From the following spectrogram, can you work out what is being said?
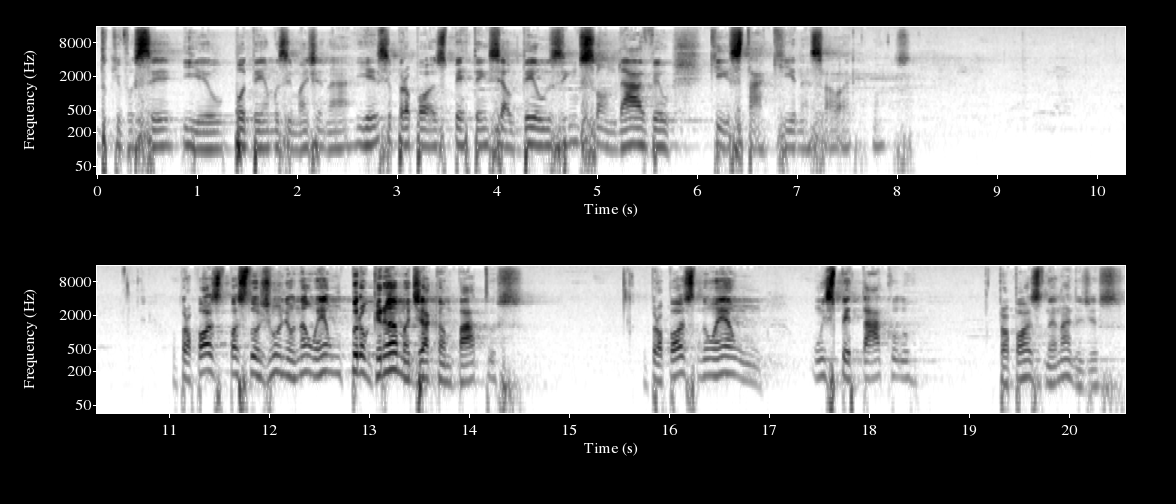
do que você e eu podemos imaginar. E esse propósito pertence ao Deus insondável que está aqui nessa hora, irmãos. O propósito, Pastor Júnior, não é um programa de acampados. O propósito não é um, um espetáculo. O propósito não é nada disso.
